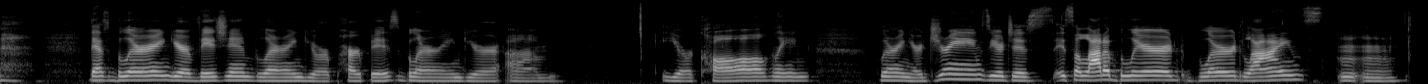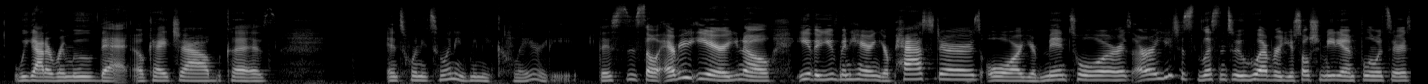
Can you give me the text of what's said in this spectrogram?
that's blurring your vision, blurring your purpose, blurring your um your calling, blurring your dreams. You're just it's a lot of blurred blurred lines. Mm-mm. We got to remove that, okay, child, because in 2020 we need clarity. This is so every year, you know, either you've been hearing your pastors or your mentors, or you just listen to whoever your social media influencers.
